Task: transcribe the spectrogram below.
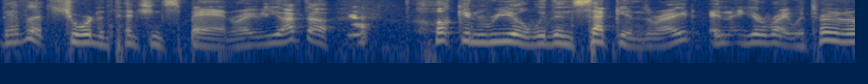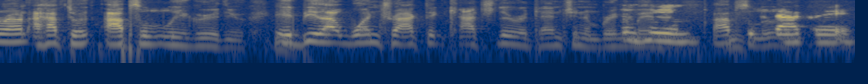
they have that short attention span, right? You have to Yeah. Hook and reel within seconds, right? And you're right. With Turn It Around, I have to absolutely agree with you. It'd be that one track that catch their attention and bring them in. Mm-hmm. Absolutely. Exactly.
